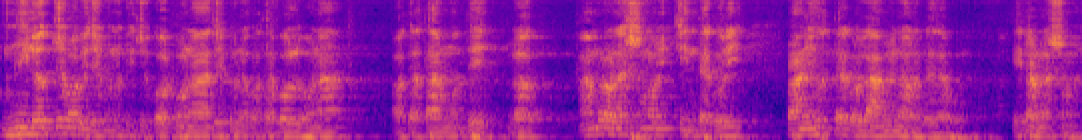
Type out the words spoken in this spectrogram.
নির্লজ্জভাবে যে কোনো কিছু করব না, যে কোনো কথা বলব না। অর্থাৎ তার মধ্যে ল- আমরা অনেক সময় চিন্তা করি, প্রাণী হত্যা করলে আমি নরকে যাব। এটা অনেক সময়।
